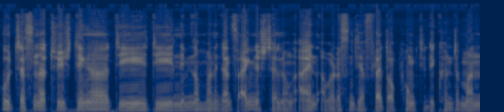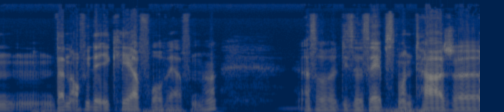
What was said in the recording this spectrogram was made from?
Gut, das sind natürlich Dinge, die die nehmen noch mal 'ne ganz eigene Stellung ein, aber das sind ja vielleicht auch Punkte, die könnte man dann auch wieder IKEA vorwerfen, ne? Also, diese Selbstmontage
